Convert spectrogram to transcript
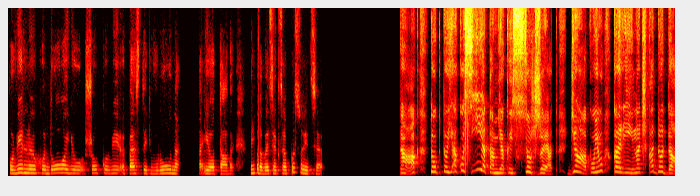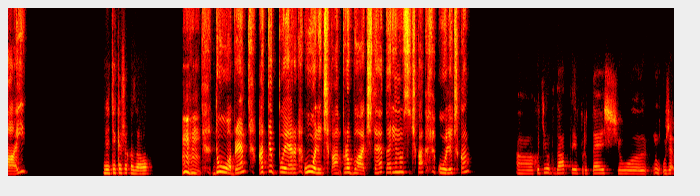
повільною ходою, шовкові пестить вруна і отави. Мені подобається, як це описується. Так, тобто якось є там якийсь сюжет. Дякую, Каріночка, додай. Я тільки що казала. Угу. Добре, а тепер Олічка, пробачте, Карінусечка, Олічка. А, Хотіла додати про те, що ну, уже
